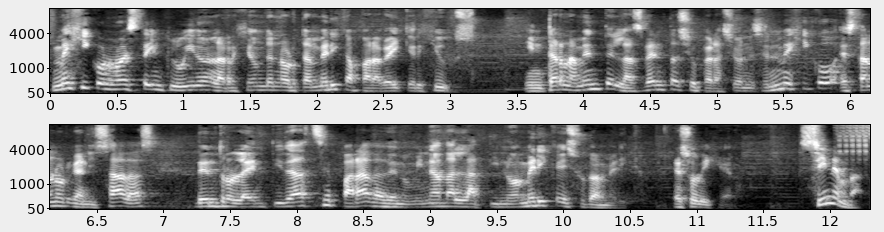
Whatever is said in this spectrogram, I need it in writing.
México no está incluido en la región de Norteamérica para Baker Hughes. Internamente, las ventas y operaciones en México están organizadas dentro de la entidad separada denominada Latinoamérica y Sudamérica. Eso dijeron. Sin embargo,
